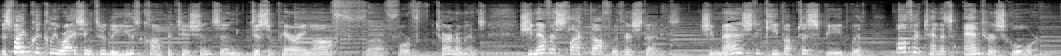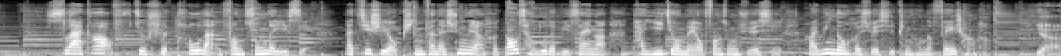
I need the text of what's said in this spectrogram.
Despite quickly rising through the youth competitions and disappearing off uh, for tournaments, she never slacked off with her studies. She managed to keep up to speed with both her tennis and her schoolwork. Slack off 就是偷懒放松的意思。那即使有频繁的训练和高强度的比赛呢，她依旧没有放松学习，把运动和学习平衡得非常好。Yeah,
